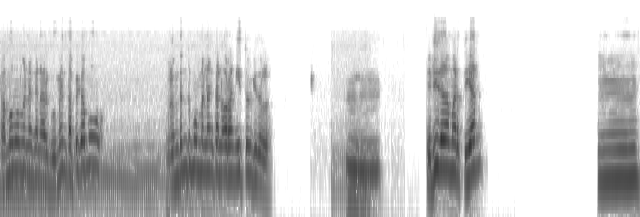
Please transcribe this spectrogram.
kamu memenangkan argumen tapi kamu belum tentu memenangkan orang itu gitu loh. Hmm. jadi dalam artian hmm,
